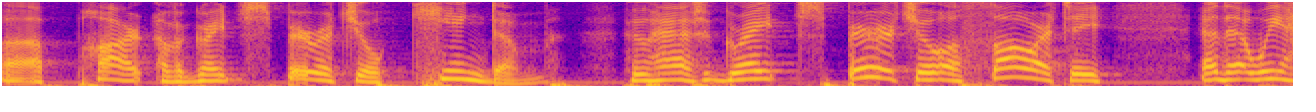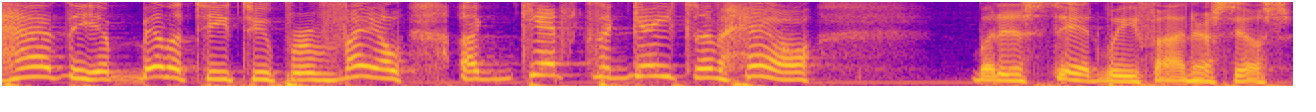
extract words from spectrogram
uh, a part of a great spiritual kingdom, who has great spiritual authority and that we have the ability to prevail against the gates of hell but instead, we find ourselves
